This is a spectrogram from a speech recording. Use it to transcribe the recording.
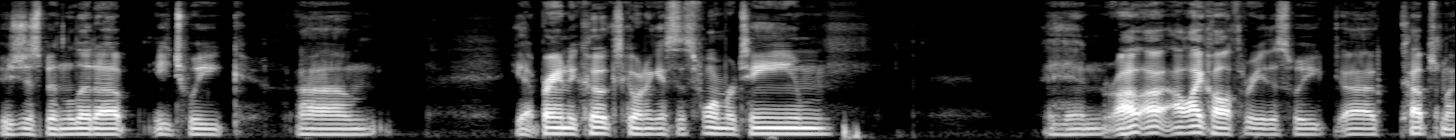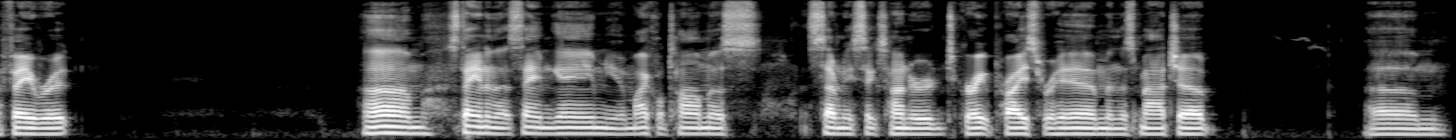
who's just been lit up each week. Um, yeah, Brandin Cooks going against his former team. And I, I, like all three this week. Uh, Kupp's my favorite. Um, staying in that same game, you know, Michael Thomas, 7,600. It's a great price for him in this matchup. Um,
